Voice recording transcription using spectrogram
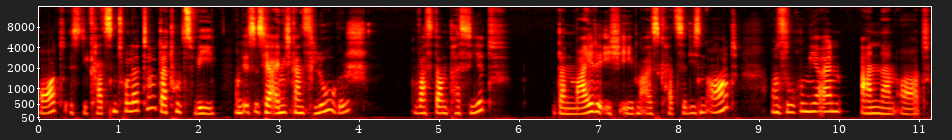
Ort ist die Katzentoilette, da tut es weh. Und es ist ja eigentlich ganz logisch, was dann passiert. Dann meide ich eben als Katze diesen Ort und suche mir einen anderen Ort.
